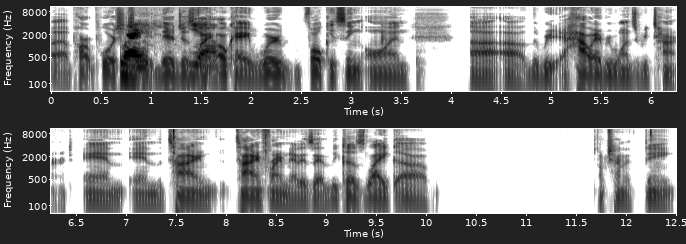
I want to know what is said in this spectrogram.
uh, part portion. Right. They're just Yeah. like, okay, we're focusing on uh, uh the re- how everyone's returned and and the time time frame that is at because like uh I'm trying to think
